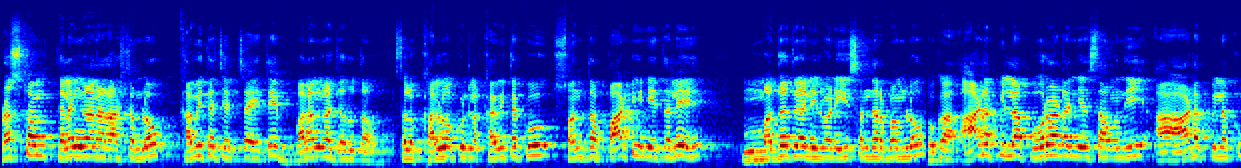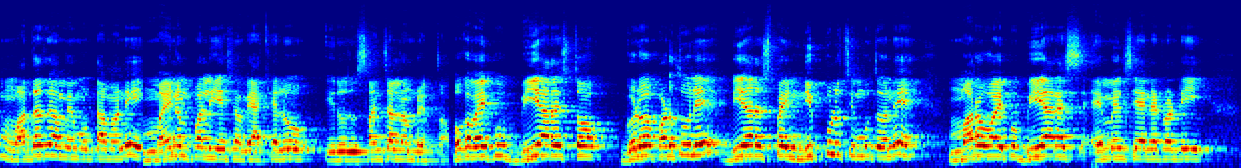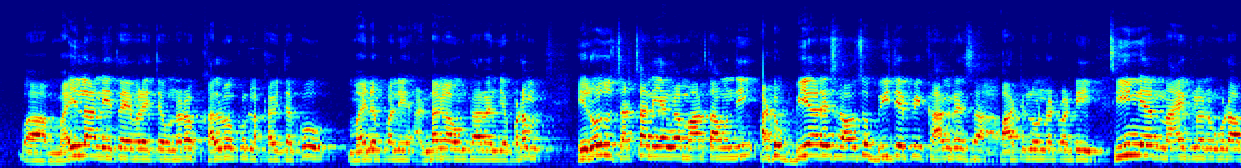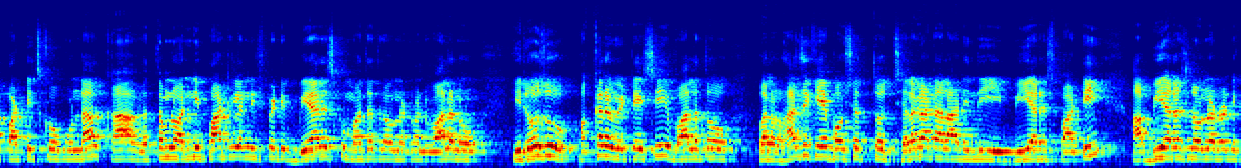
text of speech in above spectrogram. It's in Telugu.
ప్రస్తుతం తెలంగాణ రాష్ట్రంలో కవిత చర్చ అయితే బలంగా జరుగుతూ ఉంది. అసలు కల్వకుంట్ల కవితకు సొంత పార్టీ నేతలే మద్దతుగా నిలవని ఈ సందర్భంలో ఒక ఆడపిల్ల పోరాటం చేస్తా ఉంది. ఆ ఆడపిల్లకు మద్దతుగా మేము ఉంటామని మైనంపల్లి చేసిన వ్యాఖ్యలు ఈరోజు సంచలనం రేపుతాం ఒకవైపు బీఆర్ఎస్తో గొడవ పడుతూనే బీఆర్ఎస్ పై నిప్పులు చిమ్ముతూనే మరోవైపు బీఆర్ఎస్ ఎమ్మెల్సీ అయినటువంటి మహిళా నేత ఎవరైతే ఉన్నారో కల్వకుంట్ల కవితకు మైనంపల్లి అండగా ఉంటారని చెప్పడం ఈరోజు చర్చనీయంగా మారుతా ఉంది. అటు బీఆర్ఎస్ కావచ్చు బీజేపీ కాంగ్రెస్ పార్టీలో ఉన్నటువంటి సీనియర్ నాయకులను కూడా పట్టించుకోకుండా గతంలో అన్ని పార్టీలను విడిచిపెట్టి బీఆర్ఎస్కు మద్దతుగా ఉన్నటువంటి వాళ్ళను ఈరోజు పక్కన పెట్టేసి వాళ్ళతో వాళ్ళ రాజకీయ భవిష్యత్తుతో చెలగాటలాడింది ఈ బీఆర్ఎస్ పార్టీ. ఆ బీఆర్ఎస్లో ఉన్నటువంటి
